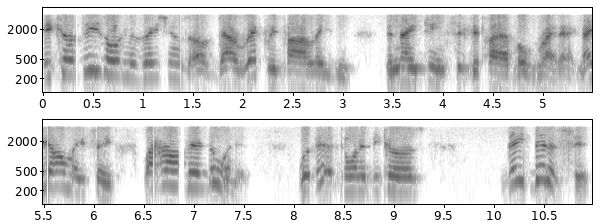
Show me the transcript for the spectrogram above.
because these organizations are directly violating the 1965 Voting Rights Act. Now y'all may say, well, how are they doing it? Well, they're doing it because they benefit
